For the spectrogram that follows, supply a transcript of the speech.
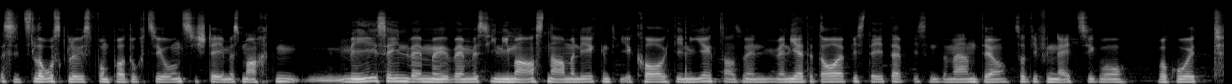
es ist losgelöst vom Produktionssystem. Es macht mehr Sinn, wenn man, wenn man seine Massnahmen irgendwie koordiniert, als wenn, wenn jeder da etwas, dort etwas und am Ende ja, so die Vernetzung, wo, wo gut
